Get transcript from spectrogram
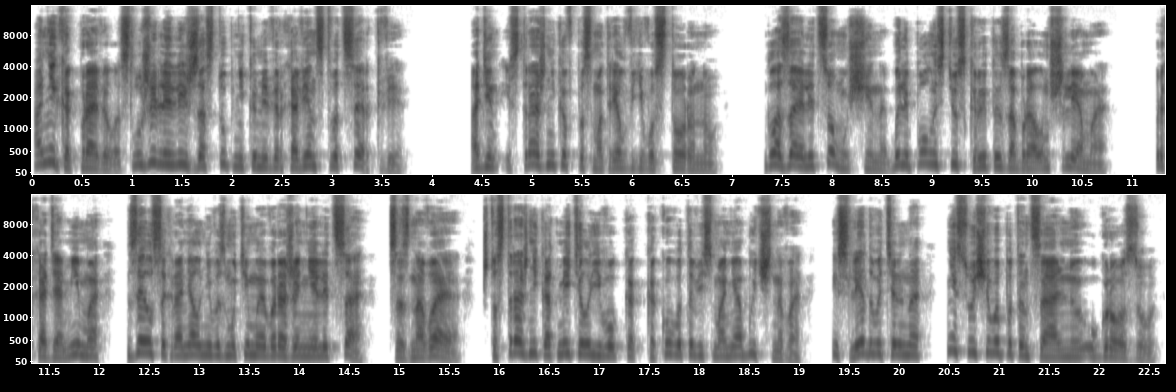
Они, как правило, служили лишь заступниками верховенства церкви. Один из стражников посмотрел в его сторону. Глаза и лицо мужчины были полностью скрыты забралом шлема. Проходя мимо, Зейл сохранял невозмутимое выражение лица, сознавая, что стражник отметил его как какого-то весьма необычного и, следовательно, несущего потенциальную угрозу.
